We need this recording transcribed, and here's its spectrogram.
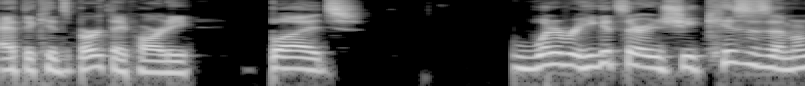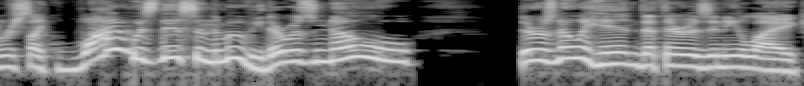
at the kid's birthday party but whenever he gets there and she kisses him i'm just like why was this in the movie? There was no there was no hint that there was any like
